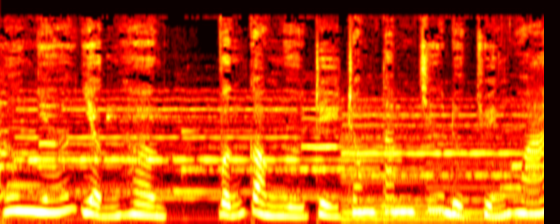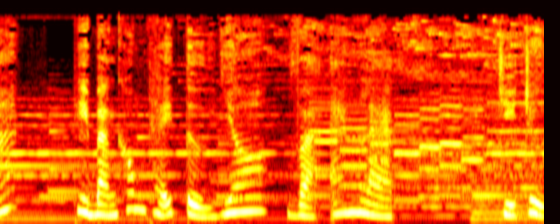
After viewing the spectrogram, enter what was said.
thương nhớ, giận hờn vẫn còn ngự trị trong tâm chưa được chuyển hóa, thì bạn không thể tự do và an lạc. Chỉ trừ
